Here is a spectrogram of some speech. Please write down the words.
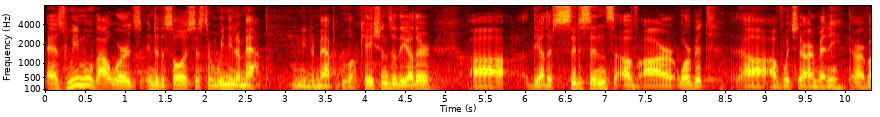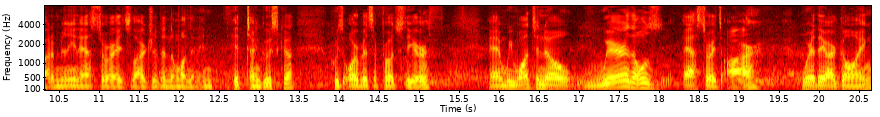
as we move outwards into the solar system, we need a map. We need a map of the locations of the other, uh, the other citizens of our orbit, uh, of which there are many. There are about a million asteroids larger than the one that hit Tunguska, whose orbits approach the Earth. And we want to know where those asteroids are, where they are going,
